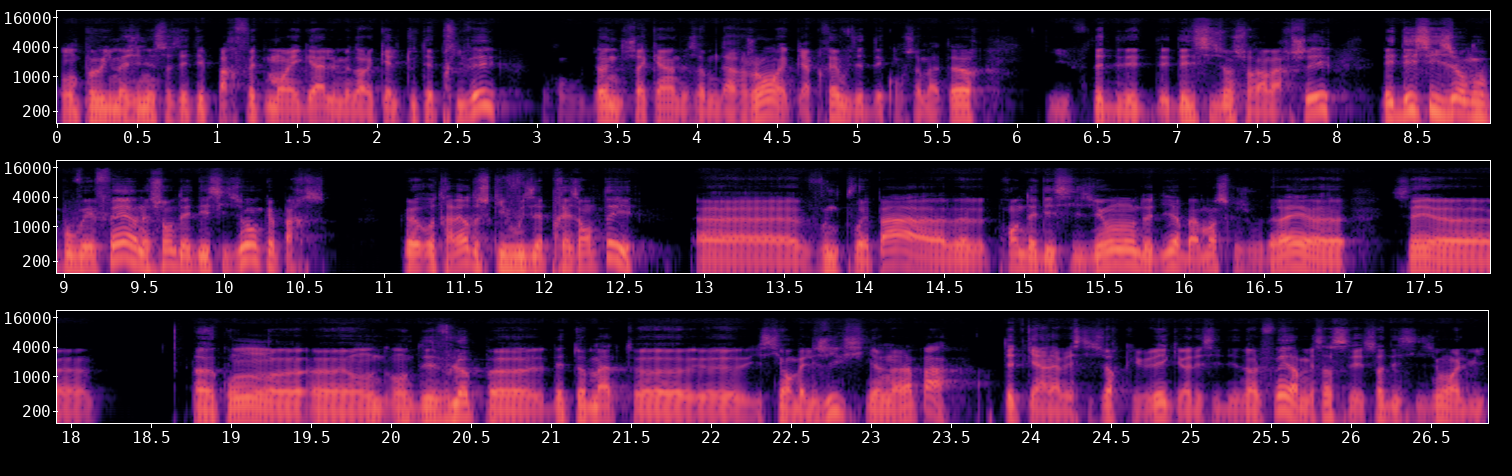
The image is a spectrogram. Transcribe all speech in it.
on peut imaginer une société parfaitement égale, mais dans laquelle tout est privé. Donc on vous donne chacun des sommes d'argent, et puis après vous êtes des consommateurs qui faites des, décisions sur un marché. Les décisions que vous pouvez faire ne sont des décisions que, que au travers de ce qui vous est présenté. Euh, vous ne pouvez pas euh, prendre des décisions de dire bah moi ce que je voudrais euh, c'est qu'on on, développe des tomates ici en Belgique s'il n'y en a pas. Peut-être qu'il y a un investisseur privé qui va décider de le faire, mais ça c'est sa décision à lui.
